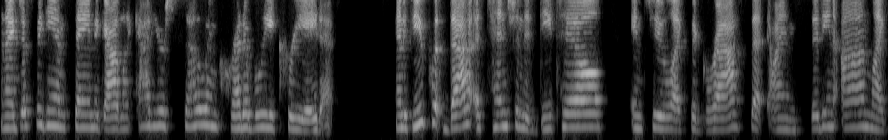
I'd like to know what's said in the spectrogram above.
and i just began saying to god like god you're so incredibly creative. And if you put that attention to detail into like the grass that I am sitting on. Like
